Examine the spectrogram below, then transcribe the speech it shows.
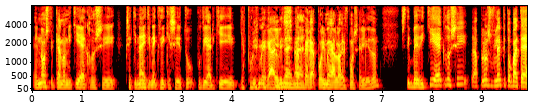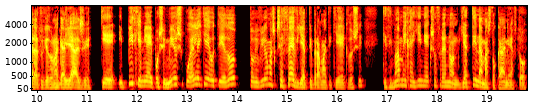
ενώ στην κανονική έκδοση ξεκινάει την εκδίκησή του που διαρκεί για πολύ, μεγάλες, Ναι, ναι. α, πεγα- πολύ μεγάλο αριθμό σελίδων στην παιδική έκδοση απλώς βλέπει τον πατέρα του και τον αγκαλιάζει. Και υπήρχε μια υποσημείωση που έλεγε ότι εδώ το βιβλίο μας ξεφεύγει από την πραγματική έκδοση και θυμάμαι είχα γίνει έξω φρενών. Γιατί να μας το κάνει αυτό;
